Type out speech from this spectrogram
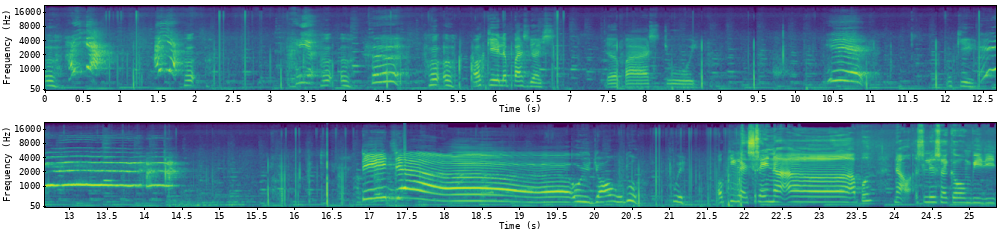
Uh. Uh. Hayya. Uh. Uh. Uh. Uh. Okey, lepas guys. Lepas, cuy. Okey. Tidak. Jauh tu. Weh. Okey guys, saya nak uh, apa? Nak selesaikan hobi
